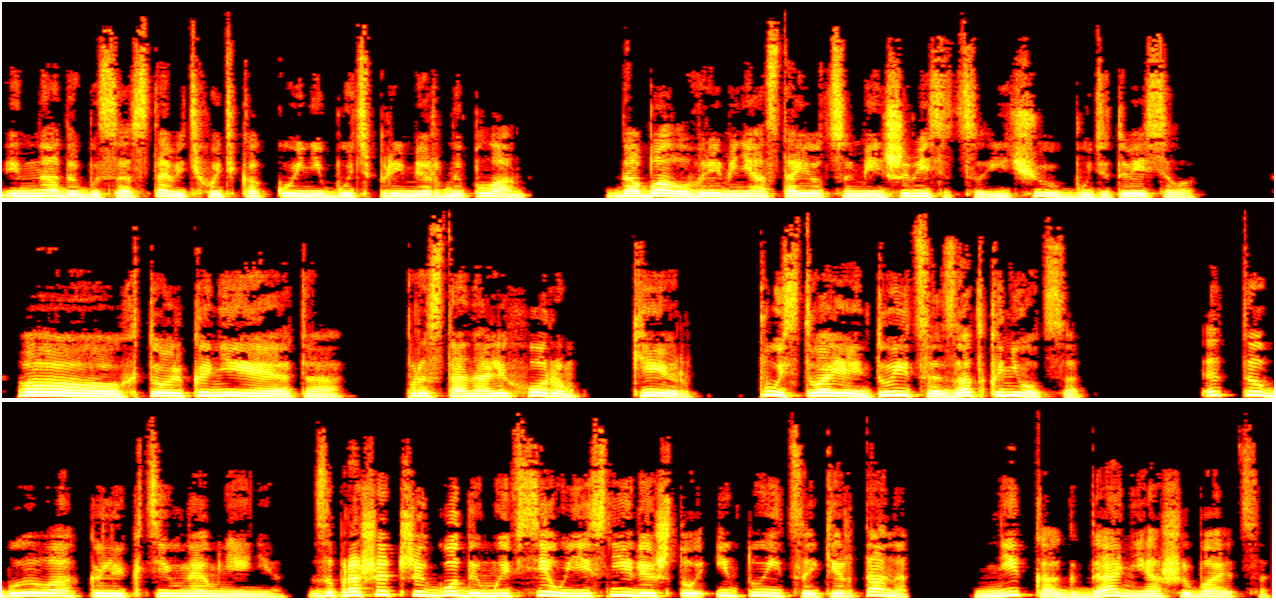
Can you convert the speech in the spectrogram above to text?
И надо бы составить хоть какой-нибудь примерный план. До бала времени остается меньше месяца, и чую, будет весело. Ох, только не это! Простонали хором. Кир, пусть твоя интуиция заткнется. Это было коллективное мнение. За прошедшие годы мы все уяснили, что интуиция Киртана никогда не ошибается.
